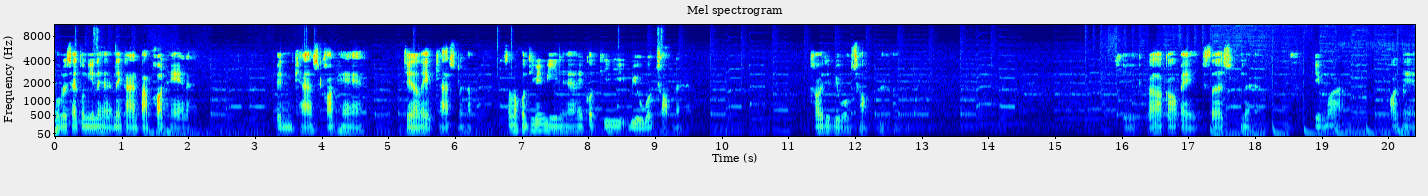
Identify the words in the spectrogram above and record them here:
ผมจะใช้ตัวนี้นะฮะในการปรับคอร์ดแฮร์นะ เป็น cache c o r d hair generate cache นะครับสำหรับคนที่ไม่มีนะฮะให้กดที่ view workshop นะฮะเข้าไปที่ view workshop นะครับโอเคแล้วเราก็ไป search นะฮะพิมพ์ว่า c o r d hair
